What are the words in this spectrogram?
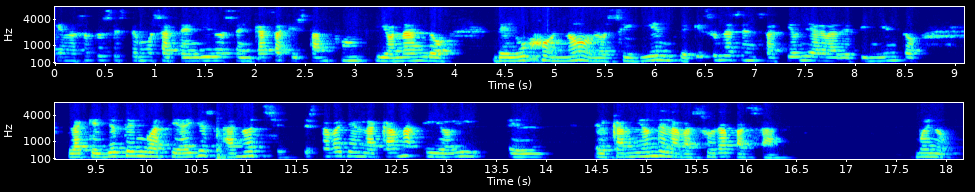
que nosotros estemos atendidos en casa que están funcionando de lujo, no, lo siguiente, que es una sensación de agradecimiento, la que yo tengo hacia ellos anoche. Estaba ya en la cama y oí el, el camión de la basura pasar. Bueno,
